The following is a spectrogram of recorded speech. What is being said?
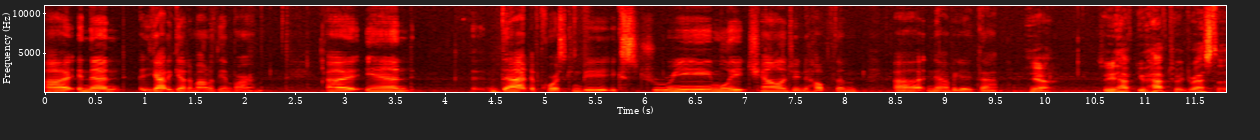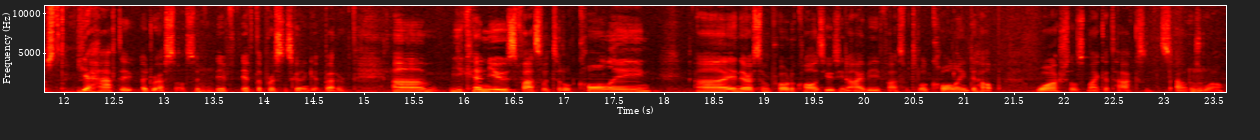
uh, and then you got to get them out of the environment, uh, and that, of course, can be extremely challenging to help them uh, navigate that. yeah. So you have you have to address those things. You have to address those if, Mm-hmm. if, if the person's going to get better. Um, you can use phosphatidylcholine, uh, and there are some protocols using IV phosphatidylcholine to help wash those mycotoxins out Mm. as well.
